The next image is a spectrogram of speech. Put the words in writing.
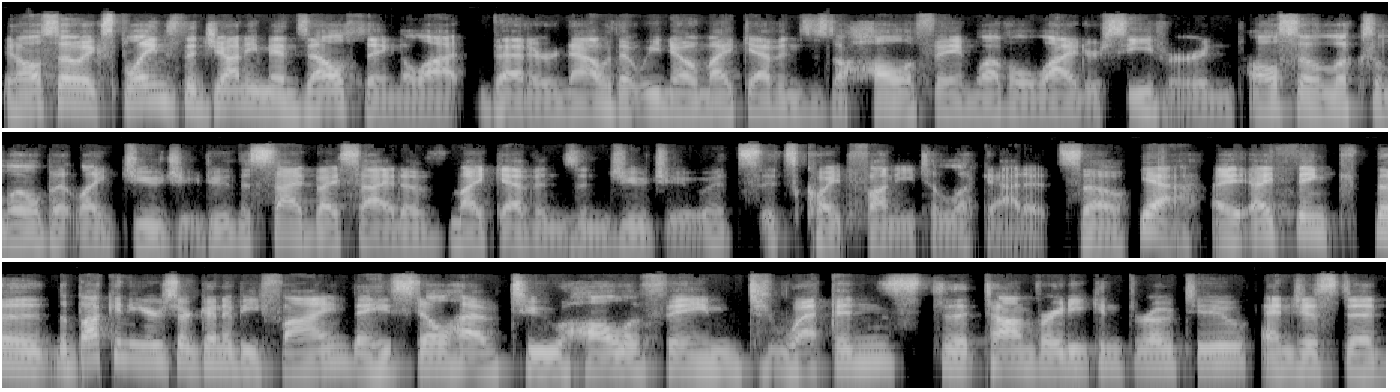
It also explains the Johnny Manziel thing a lot better now that we know Mike Evans is a Hall of Fame level wide receiver and also looks a little bit like Juju. Do the side by side of Mike Evans and Juju. It's it's quite funny to look at it. So yeah, I, I think the the Buccaneers are going to be fine. They still have two Hall of Fame weapons that Tom Brady can throw to, and just a,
